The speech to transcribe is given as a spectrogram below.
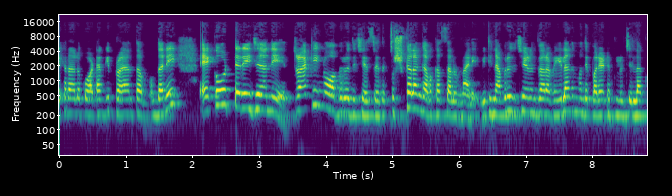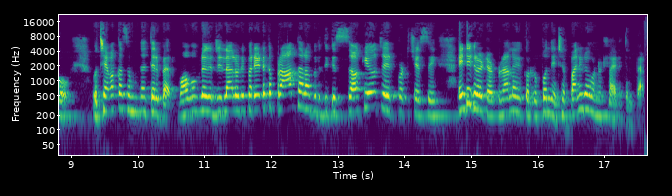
ఎకరాలకు అటంకి ప్రాంతం ఉందని ఎకో టెరిజాన్ని ట్రాకింగ్ను అభివృద్ధి చేసేందుకు పుష్కలంగా అవకాశాలు ఉన్నాయని వీటిని అభివృద్ధి చేయడం ద్వారా వేలాది మంది పర్యాటకులు జిల్లాకు వచ్చే అవకాశం ఉందని తెలిపారు. మహబూబ్ నగర్ జిల్లాలోని పర్యాటక ప్రాంతాల అభివృద్ధికి సాక్యోజ్ ఏర్పాటు చేసి ఇంటిగ్రేటెడ్ ప్రణాళిక రూపొందించే పనిలో ఉన్నట్లు ఆయన తెలిపారు.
